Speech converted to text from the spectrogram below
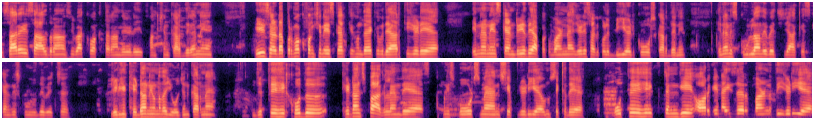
ਤੇ ਸਾਰੇ ਸਾਲ ਦੌਰਾਨ ਅਸੀਂ ਵੱਖ-ਵੱਖ ਤਰ੍ਹਾਂ ਦੇ ਜਿਹੜੇ ਫੰਕਸ਼ਨ ਕਰਦੇ ਰਹਿੰਦੇ ਆ ਇਹ ਸਾਡਾ ਪ੍ਰਮੁੱਖ ਫੰਕਸ਼ਨ ਇਸ ਕਰਕੇ ਹੁੰਦਾ ਹੈ ਕਿ ਵਿਦਿਆਰਥੀ ਜਿਹੜੇ ਆ ਇਹਨਾਂ ਨੇ ਸੈਕੰਡਰੀ ਅਧਿਆਪਕ ਬਣਨਾ ਜਿਹੜੇ ਸਾਡੇ ਕੋਲੇ ਬੀਐਡ ਕੋਰਸ ਕਰਦੇ ਨੇ। ਇਹਨਾਂ ਨੇ ਸਕੂਲਾਂ ਦੇ ਵਿੱਚ ਜਾ ਕੇ ਸੈਕੰਡਰੀ ਸਕੂਲਸ ਦੇ ਵਿੱਚ ਜਿਹੜੀਆਂ ਖੇਡਾਂ ਨੇ ਉਹਨਾਂ ਦਾ ਆਯੋਜਨ ਕਰਨਾ ਹੈ, ਜਿੱਥੇ ਇਹ ਖੁਦ ਖੇਡਾਂ 'ਚ ਭਾਗ ਲੈਂਦੇ ਆ ਆਪਣੀ ਸਪੋਰਟਸਮੈਨਸ਼ਿਪ ਜਿਹੜੀ ਹੈ ਉਹਨੂੰ ਸਿੱਖਦੇ ਆ ਉੱਥੇ ਇਹ ਚੰਗੇ ਆਰਗੇਨਾਈਜ਼ਰ ਬਣਨ ਦੀ ਜਿਹੜੀ ਹੈ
